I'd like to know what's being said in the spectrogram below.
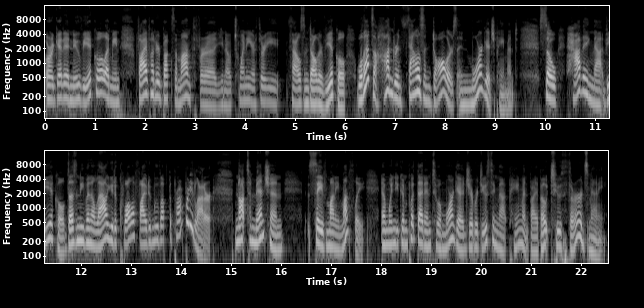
or get a new vehicle? I mean, five hundred bucks a month for a you know twenty or thirty thousand dollar vehicle. Well, that's a hundred thousand dollars in mortgage payment. So having that vehicle doesn't even allow you to qualify to move up the property ladder. Not to mention save money monthly. And when you can put that into a mortgage, you're reducing that payment by about two thirds, Manny.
